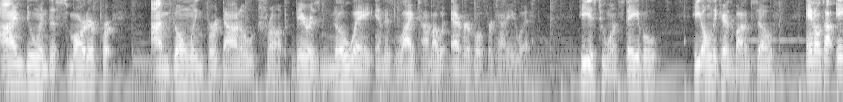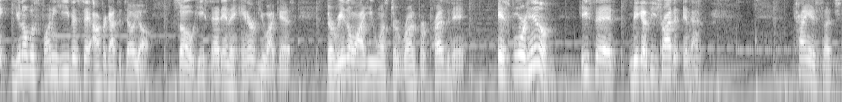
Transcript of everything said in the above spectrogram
I'm doing the smarter per I'm going for Donald Trump. There is no way in this lifetime I would ever vote for Kanye West. He is too unstable. He only cares about himself. And on top, you know what's funny? He even said, I forgot to tell y'all. So he said in an interview, I guess, the reason why he wants to run for president is for him. He said, because he tried to, and that, Kanye is such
